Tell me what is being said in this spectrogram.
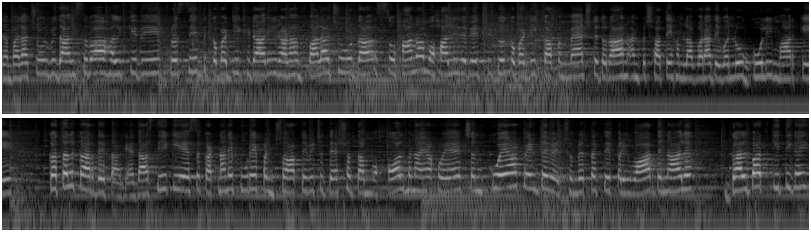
ਤਾਂ ਬਲਾਚੌਰ ਵਿਧਾਨ ਸਭਾ ਹਲਕੇ ਦੇ ਪ੍ਰਸਿੱਧ ਕਬੱਡੀ ਖਿਡਾਰੀ ਰਾਣਾ ਬਾਲਾਚੋਰ ਦਾ ਸੋਹਾਨਾ ਮੋਹਾਲੀ ਦੇ ਵਿੱਚ ਇੱਕ ਕਬੱਡੀ ਕੱਪ ਮੈਚ ਦੇ ਦੌਰਾਨ ਅਣਪਛਾਤੇ ਹਮਲਾਵਰਾਂ ਦੇ ਵੱਲੋਂ ਗੋਲੀ ਮਾਰ ਕੇ ਕਤਲ ਕਰ ਦਿੱਤਾ ਗਿਆ। ਦੱਸਦੀ ਕਿ ਇਸ ਘਟਨਾ ਨੇ ਪੂਰੇ ਪੰਜਾਬ ਦੇ ਵਿੱਚ ਦਹਿਸ਼ਤ ਦਾ ਮਾਹੌਲ ਬਣਾਇਆ ਹੋਇਆ ਹੈ। ਚਨਕੋਇਆ ਪਿੰਡ ਦੇ ਵਿੱਚ ਮ੍ਰਿਤਕ ਦੇ ਪਰਿਵਾਰ ਦੇ ਨਾਲ ਗੱਲਬਾਤ ਕੀਤੀ ਗਈ।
